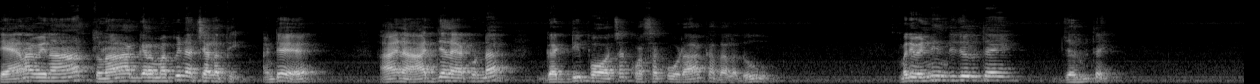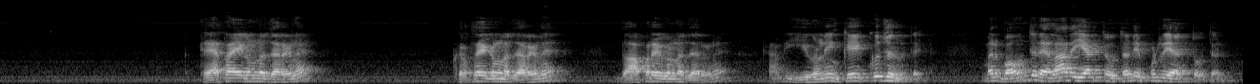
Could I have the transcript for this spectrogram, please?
తేన వినా తృణాగ్రమపి నా చలతి. అంటే ఆయన ఆజ్ఞ లేకుండా గడ్డిపోచ కొస కూడా కదలదు. మరి ఇవన్నీ ఎందుకు జరుగుతాయి? జరుగుతాయి. త్రేతాయుగంలో జరగలే కృతయుగంలో జరగలే ద్వాపరయుగంలో జరగలే కాబట్టి ఈ యుగంలో ఇంకా ఎక్కువ జరుగుతాయి. మరి భగవంతుడు ఎలా రియాక్ట్ అవుతాడు? ఎప్పుడు రియాక్ట్ అవుతాడు?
